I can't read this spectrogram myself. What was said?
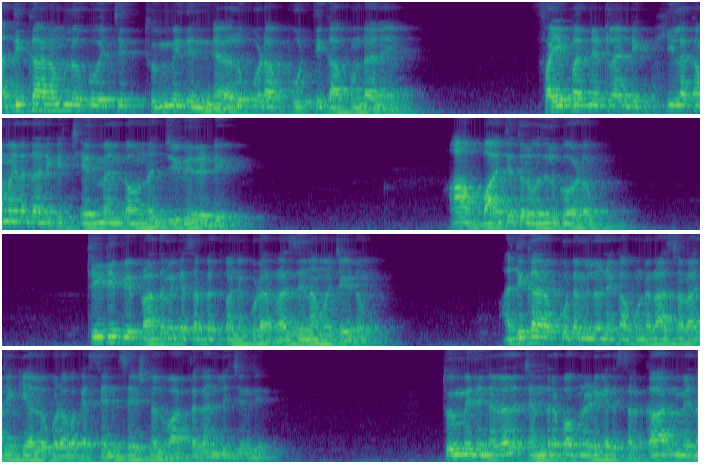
అధికారంలోకి వచ్చి తొమ్మిది నెలలు కూడా పూర్తి కాకుండానే ఫైబర్ నెట్ లాంటి కీలకమైన దానికి చైర్మన్గా ఉన్న జీవి రెడ్డి ఆ బాధ్యతలు వదులుకోవడం టీడీపీ ప్రాథమిక సభ్యత్వాన్ని కూడా రాజీనామా చేయడం అధికార కూటమిలోనే కాకుండా రాష్ట్ర రాజకీయాల్లో కూడా ఒక సెన్సేషనల్ వార్తగా నిలిచింది. తొమ్మిది నెలల చంద్రబాబు నాయుడు గారి సర్కారు మీద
